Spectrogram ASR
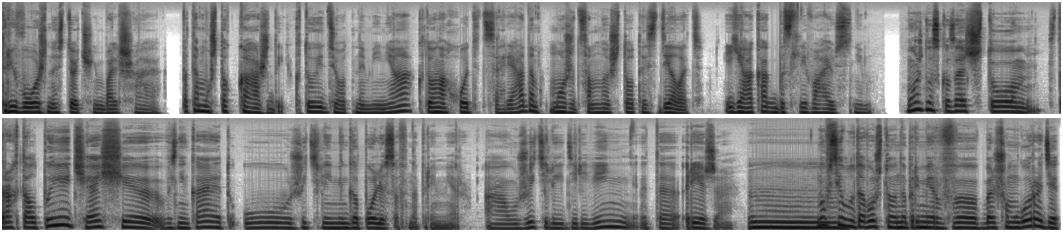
тревожность очень большая. Потому что каждый, кто идет на меня, кто находится рядом, может со мной что-то сделать. Я как бы сливаюсь с ним. Можно сказать, что страх толпы чаще возникает у жителей мегаполисов, например. А у жителей деревень это реже. Ну, в силу того, что, например, в большом городе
